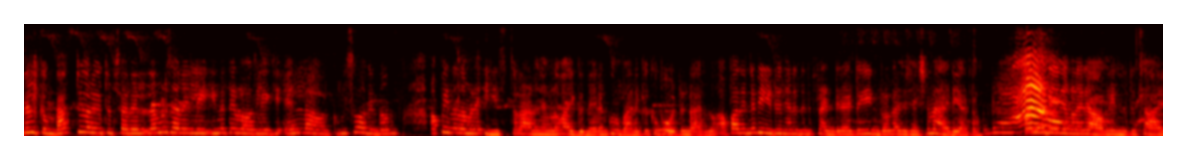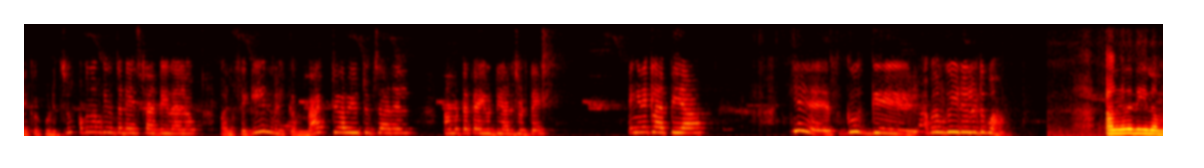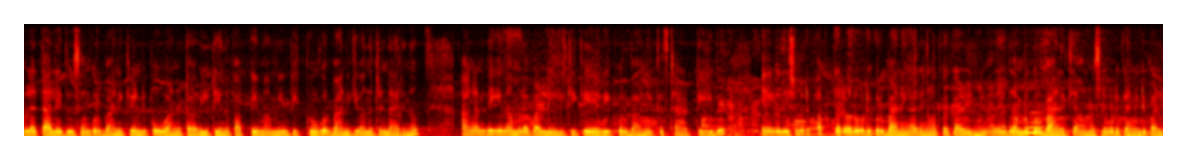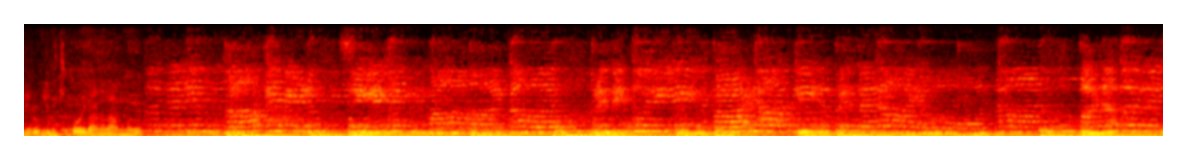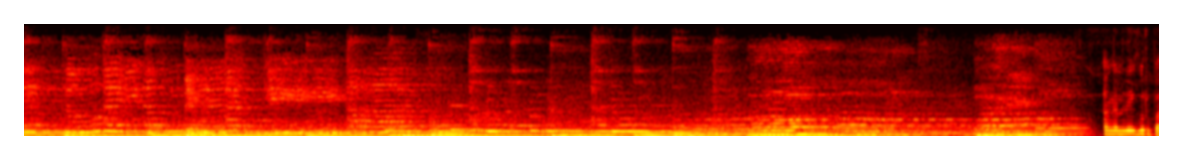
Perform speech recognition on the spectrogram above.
Welcome back to our YouTube channel നമ്മുടെ ചാനലിലെ ഇന്നത്തെ വ്ളോഗിലേക്ക് എല്ലാവർക്കും സ്വാഗതം. അപ്പോൾ ഇന്ന് നമ്മുടെ ഈസ്റ്റർ ആണ്. ഞങ്ങൾ വൈകുന്നേരം കുർബാനയ്ക്കൊക്കെ പോയിട്ടുണ്ടായിരുന്നു. അപ്പോൾ അതിന്റെ വീഡിയോ ഞാൻ ഇതിന്റെ ഫ്രണ്ടിലായിട്ട് ഇൻട്രോ കഴിഞ്ഞ ശേഷം ആഡ് ചെയ്യാം കേട്ടോ ഞങ്ങൾ രാവിലെ ഇരുന്നിട്ട് ചായയൊക്കെ കുടിച്ചു. അപ്പോൾ നമുക്ക് ഇന്നത്തെ ഡേ സ്റ്റാർട്ട് ചെയ്താലോ. Once again welcome back to our YouTube channel അമ്മട്ട കൈകുട്ടി കാണിച്ചു കൊടുത്തേ. എങ്ങനെ ക്ലാപ്പ് ചെയ്യാം? യെസ് ഗുഡ് അപ്പോൾ നമുക്ക് വീഡിയോയിലോട്ട് പോവാം. അങ്ങനെ ദീ നമ്മൾ തലേ ദിവസം കുർബാനയ്ക്ക് വേണ്ടി പോവാണ് കേട്ടോ വീട്ടിൽ നിന്ന് പപ്പയും മമ്മിയും പിക്കും കുർബാനയ്ക്ക് വന്നിട്ടുണ്ടായിരുന്നു. അങ്ങനെ ദീ നമ്മൾ പള്ളിയിലേക്ക് കയറി കുർബാനയൊക്കെ സ്റ്റാർട്ട് ചെയ്തു ഏകദേശം ഒരു പത്തരോട് കൂടി കുർബാനയും കാര്യങ്ങളൊക്കെ കഴിഞ്ഞു. അതായത് നമ്മൾ കുർബാനയ്ക്ക് ആമോസിന് കൊടുക്കാൻ വേണ്ടി പള്ളിയുടെ ഉള്ളിലേക്ക് പോയതാണ് കാണുന്നത്.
